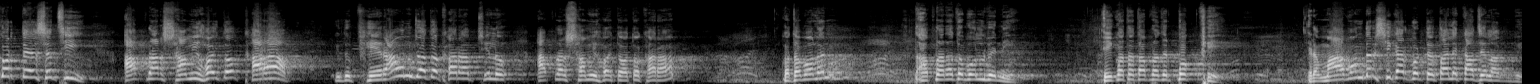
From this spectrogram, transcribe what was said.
করতে এসেছি, আপনার স্বামী হয়তো খারাপ। কিন্তু ফেরাউন যত খারাপ ছিল, আপনার স্বামী হয়তো অত খারাপ? কথা বলেন? আপনারা তো বলবেনই। এই কথা তো আপনাদের পক্ষে। এটা মা বোনদের স্বীকার করতে তাহলে কাজে লাগবে।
